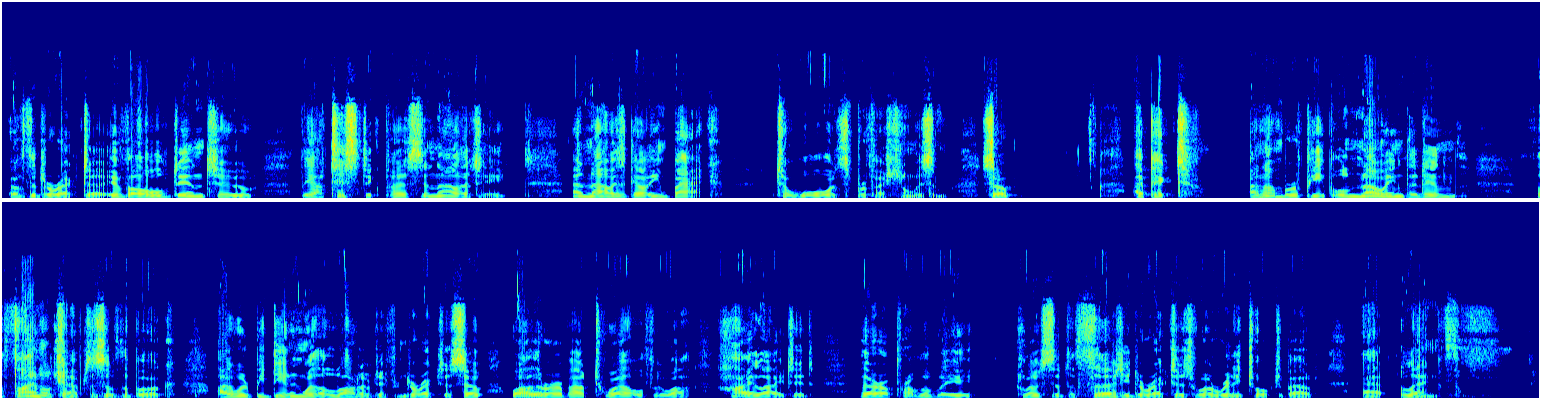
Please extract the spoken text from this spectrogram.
of the director evolved into the artistic personality and now is going back towards professionalism. So I picked a number of people, knowing that in the final chapters of the book, I would be dealing with a lot of different directors. So while there are about 12 who are highlighted, there are probably closer to 30 directors who are really talked about at length.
